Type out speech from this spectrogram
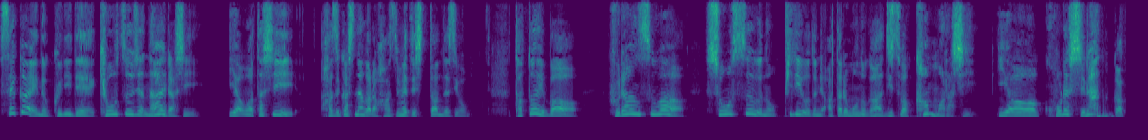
世界の国で共通じゃないらしい。いや、私、恥ずかしながら初めて知ったんですよ。例えば、フランスは少数のピリオドに当たるものが実はカンマらしい。いやー、これ知らなかっ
